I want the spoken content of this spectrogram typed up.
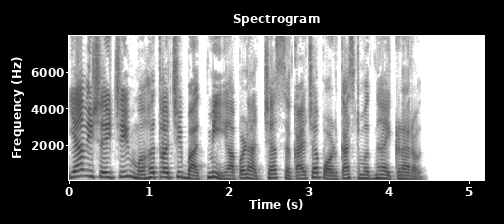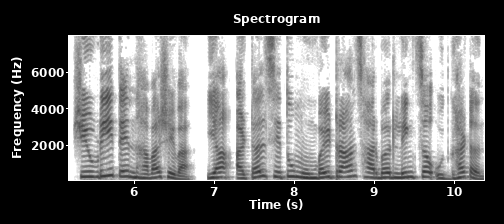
याविषयीची महत्वाची बातमी आपण आजच्या सकाळच्या पॉडकास्टमधनं ऐकणार आहोत. शिवडी ते न्हावाशेवा या अटल सेतू मुंबई ट्रान्स हार्बर लिंकचं उद्घाटन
